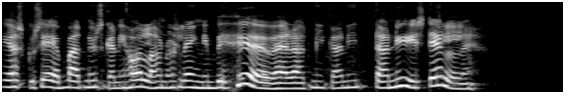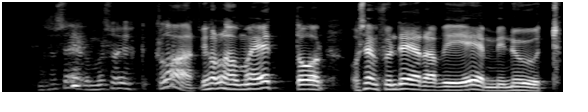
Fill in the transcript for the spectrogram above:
Jag skulle säga bara att nu ska ni hålla honom så länge ni behöver, att ni kan inte ta ny istället. Och så säger de, så är det klart, vi håller honom i ett år och sen funderar vi i en minut.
